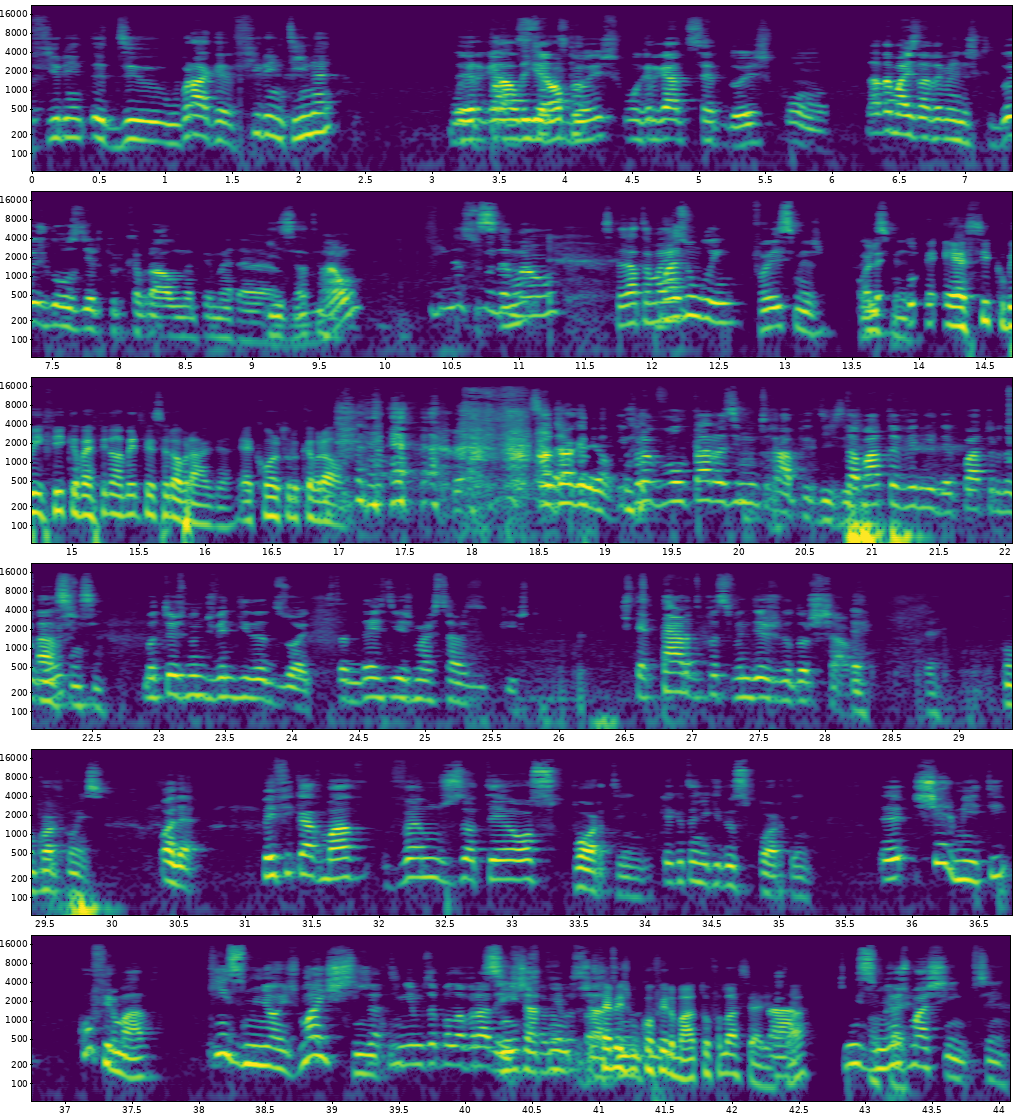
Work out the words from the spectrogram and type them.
de o Braga-Fiorentina Um eh, para a Liga Europa. 7-2, um agregado de 7-2 com nada mais nada menos que dois gols de Arthur Cabral na primeira Exatamente. mão e na segunda Segunda- mão Se calhar também. mais um golinho. Foi isso mesmo. Foi Olha, isso mesmo. é assim que o Benfica vai finalmente vencer ao Braga. É com o Artur Cabral. Só joga ele. E para voltar assim muito rápido, Diz, diz. Tabata vendida 4 de Ah, agosto, sim, sim. Mateus Nunes vendida 18, portanto 10 dias mais tarde do que isto. Isto é tarde para se vender jogadores-chave. É, é. Concordo com isso. Olha, Benfica arrumado, vamos até ao Sporting. O que é que eu tenho aqui do Sporting? Uh, Chermiti, confirmado. 15 milhões mais 5. Já tínhamos a palavra Sim, já tínhamos- passada. Isto é mesmo tínhamos- confirmado, estou a falar a sério, Tá. tá? 15 Ok. milhões mais 5, sim.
